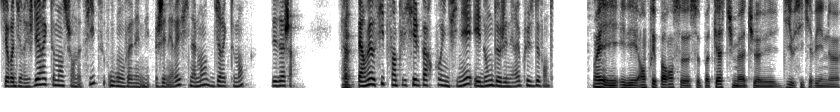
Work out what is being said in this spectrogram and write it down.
qui redirige directement sur notre site où on va gé- générer finalement directement des achats. Ça Ouais. permet aussi de simplifier le parcours in fine et donc de générer plus de ventes. Oui, et, et en préparant ce, ce podcast, tu m'as tu avais dit aussi qu'il y avait une,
